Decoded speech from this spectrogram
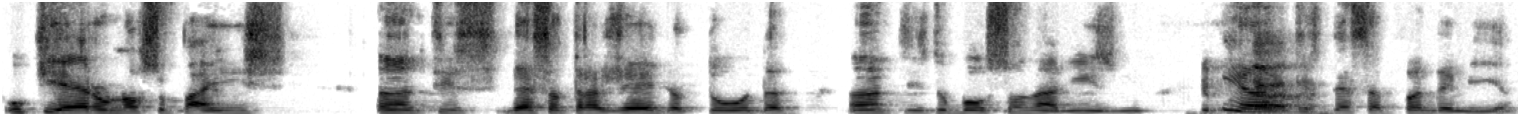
o que era o nosso país antes dessa tragédia toda, antes do bolsonarismo Deputada, e antes dessa pandemia.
